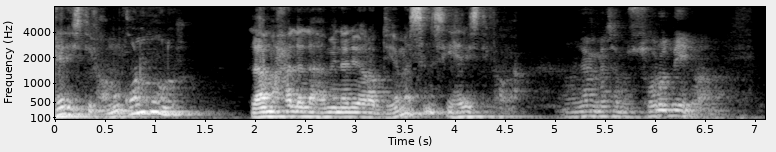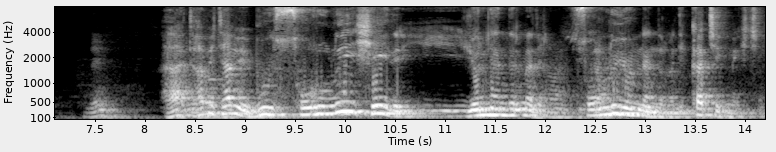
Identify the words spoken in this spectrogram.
her istifhamın konumu olur. La mahalle laha minel i'rab diyemezsiniz ki her istifhama. Hocam mesela bu soru değil ama. Değil mi? Ha tabi tabi bu sorulu şeydir, yönlendirmedir. Dikkat. Sorulu yönlendirme, dikkat çekmek için.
